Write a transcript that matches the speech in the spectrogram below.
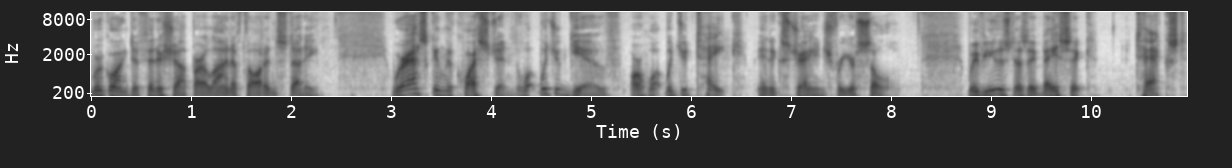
we're going to finish up our line of thought and study. We're asking the question what would you give or what would you take in exchange for your soul? We've used as a basic text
